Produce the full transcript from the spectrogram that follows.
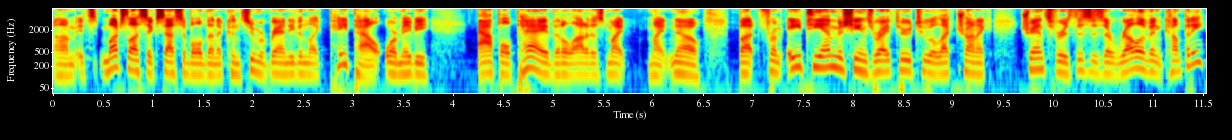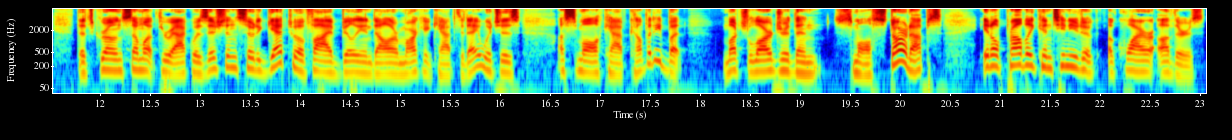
Um, it's much less accessible than a consumer brand, even like PayPal or maybe Apple Pay that a lot of us might might know. But from ATM machines right through to electronic transfers, this is a relevant company that's grown somewhat through acquisitions. So to get to a $5 billion market cap today, which is a small cap company, but much larger than small startups, it'll probably continue to acquire others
